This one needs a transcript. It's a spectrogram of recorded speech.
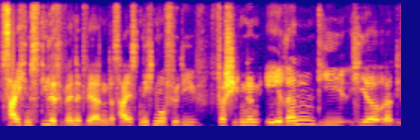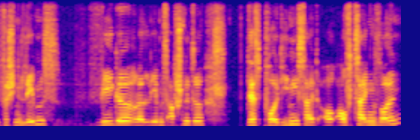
Zeichenstile verwendet werden. Das heißt, nicht nur für die verschiedenen Ehren, die hier oder die verschiedenen Lebenswege oder Lebensabschnitte des Paul Dinis halt aufzeigen sollen,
